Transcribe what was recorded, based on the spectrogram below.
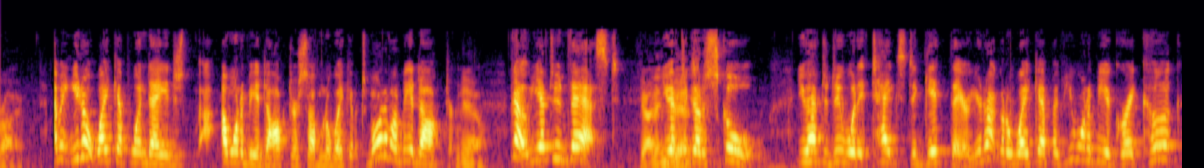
Right. I mean, you don't wake up one day and just, I, want to be a doctor, so I'm going to wake up tomorrow, I'm going to be a doctor. Yeah. No, you have to invest. Gotta invest. You have to go to school. You have to do what it takes to get there. You're not going to wake up, if you want to be a great cook,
